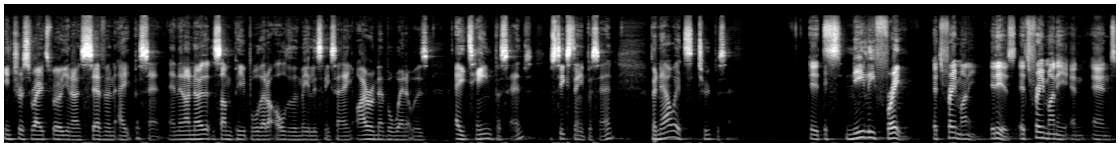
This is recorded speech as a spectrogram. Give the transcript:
interest rates were, you know, seven, eight percent. And then I know that some people that are older than me listening saying, I remember when it was 18% or 16%, but now it's 2%. It's, it's nearly free. It's free money. It is. It's free money. And, and,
